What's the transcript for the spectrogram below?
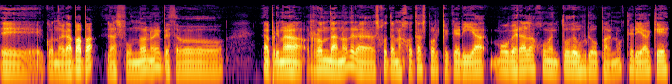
eh, cuando era papa, las fundó, ¿no? Empezó la primera ronda ¿no? de las JMJ porque quería mover a la juventud de Europa, ¿no? Quería que,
